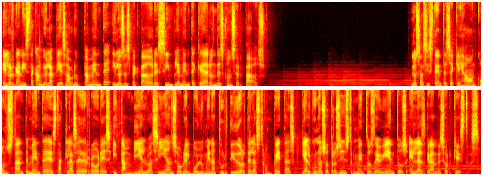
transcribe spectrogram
El organista cambió la pieza abruptamente y los espectadores simplemente quedaron desconcertados. Los asistentes se quejaban constantemente de esta clase de errores y también lo hacían sobre el volumen aturdidor de las trompetas y algunos otros instrumentos de vientos en las grandes orquestas.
